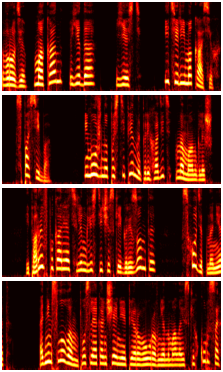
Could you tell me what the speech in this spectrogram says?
Вроде «макан» — еда, есть, и «тери макасих» — спасибо. И можно постепенно переходить на манглиш. И порыв покорять лингвистические горизонты сходит на нет. Одним словом, после окончания первого уровня на малайских курсах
